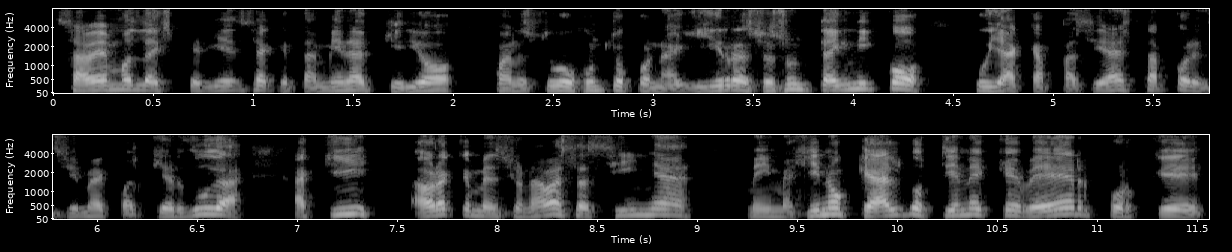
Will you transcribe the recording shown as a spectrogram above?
sabemos la experiencia que también adquirió cuando estuvo junto con Aguirre, eso es un técnico cuya capacidad está por encima de cualquier duda. Aquí, ahora que mencionabas a Ciña, me imagino que algo tiene que ver porque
